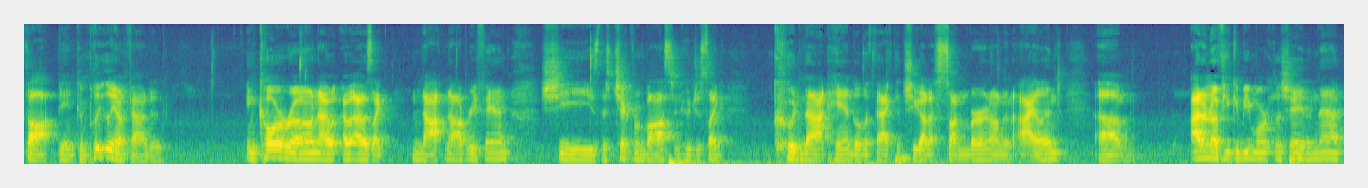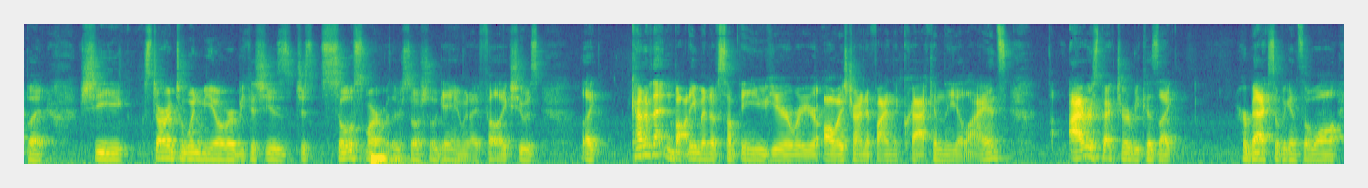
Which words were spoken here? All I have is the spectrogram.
thought being completely unfounded. In Kaoh Rong, I, I was like not an Aubry fan. She's this chick from Boston who just like could not handle the fact that she got a sunburn on an island. Um, I don't know if you could be more cliche than that, but she started to win me over because she is just so smart with her social game, and I felt like she was like kind of that embodiment of something you hear where you're always trying to find the crack in the alliance. I respect her because like her back's up against the wall.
